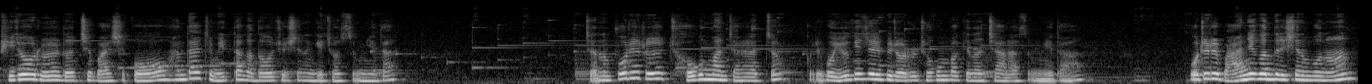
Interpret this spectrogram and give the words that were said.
비료를 넣지 마시고 한 달쯤 있다가 넣어주시는 게 좋습니다. 저는 뿌리를 조금만 잘랐죠. 그리고 유기질 비료를 조금밖에 넣지 않았습니다. 뿌리를 많이 건드리시는 분은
